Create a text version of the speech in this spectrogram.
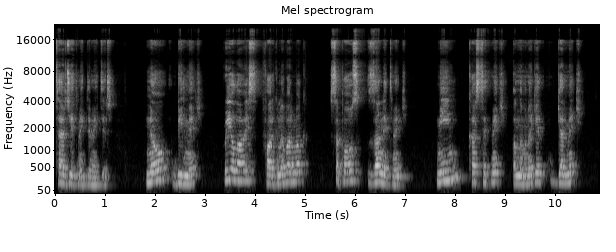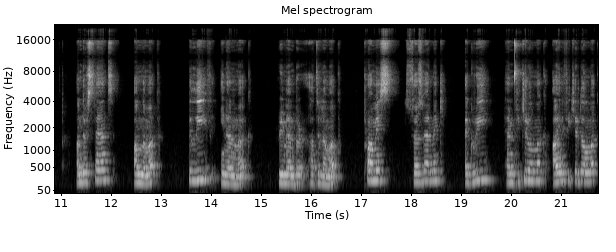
tercih etmek demektir. Know, bilmek. Realize, farkına varmak. Suppose, zannetmek. Mean, kastetmek, anlamına gel gelmek. Understand, anlamak. Believe, inanmak. Remember, hatırlamak. Promise, söz vermek. Agree, hem fikir olmak, aynı fikirde olmak.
